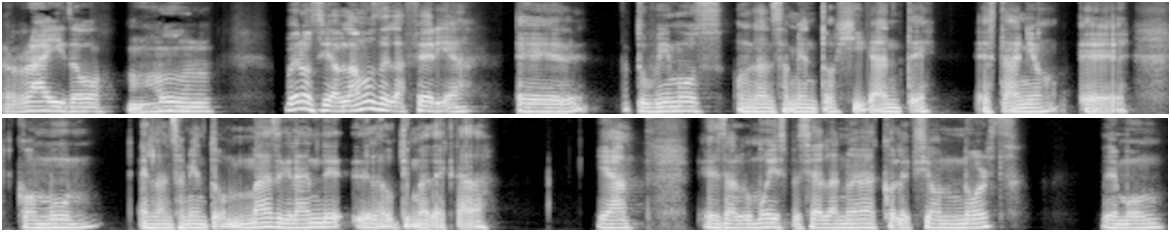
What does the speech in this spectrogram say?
Raido, Moon. Bueno, si hablamos de la feria, eh, tuvimos un lanzamiento gigante este año eh, con Moon, el lanzamiento más grande de la última década. Ya es algo muy especial. La nueva colección North de Moon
